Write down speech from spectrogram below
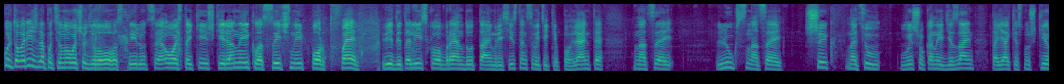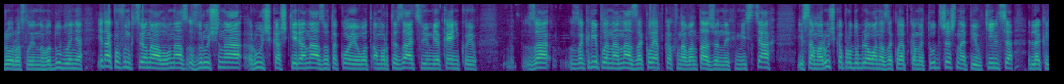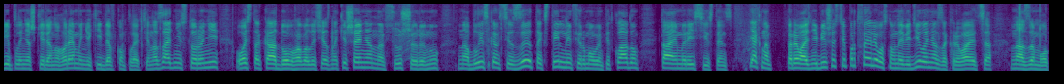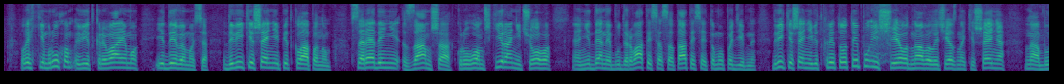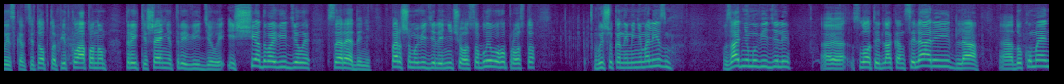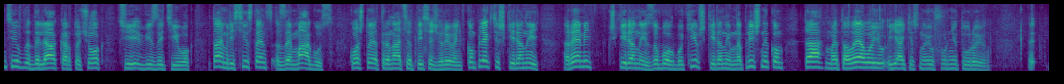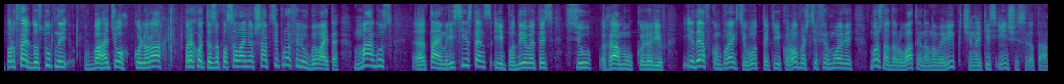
Культова річ для поціновувачів ділового стилю. Це ось такий шкіряний класичний портфель від італійського бренду Time Resistance. Ви тільки погляньте на цей люкс, на цей шик, на цю вишуканий дизайн та якісну шкіру рослинного дублення. І так по функціоналу у нас зручна ручка шкіряна з отакою от амортизацією м'якенькою, закріплена на заклепках в навантажених місцях. І сама ручка продубльована заклепками. Тут же ж напівкільця для кріплення шкіряного ременю, який йде в комплекті. На задній стороні ось така довга величезна кишеня на всю ширину на блискавці з текстильним фірмовим підкладом Time Resistance. Як на переважній більшості портфелів, основне відділення закривається на замок. Легким рухом відкриваємо і дивимося. Дві кишені під клапаном. Всередині замша, кругом шкіра, нічого е, ніде не буде рватися, сататися і тому подібне. Дві кишені відкритого типу і ще одна величезна кишеня на блискавці. Тобто під клапаном три кишені, три відділи. І ще два відділи всередині. В першому відділі нічого особливого, просто вишуканий мінімалізм. В задньому відділі е, слоти для канцелярії, для е, документів, для карточок чи візитівок. Time Resistance The Magus коштує 13 тисяч гривень. В комплекті шкіряний ремінь, шкіряний з обох боків, шкіряним наплічником та металевою якісною фурнітурою. Е, Портфель доступний в багатьох кольорах. Переходьте за посиланням в шапці профілю, вбивайте Magus, е, Time Resistance і подивитесь всю гаму кольорів. Іде в комплекті от такій коробочці фірмовій. Можна дарувати на Новий рік чи на якісь інші свята.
